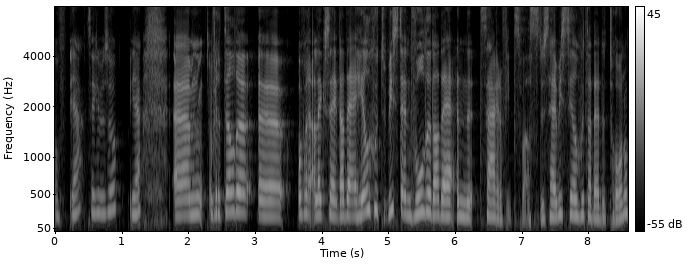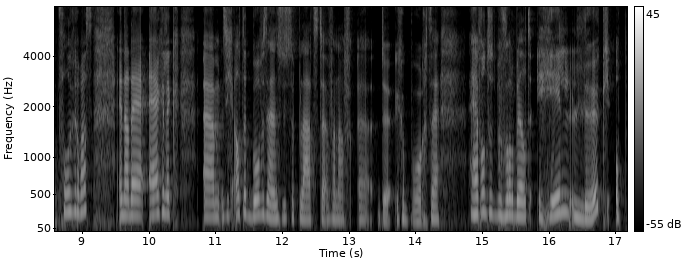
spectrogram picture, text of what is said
Of ja, zeggen we zo? Ja. Ehm, vertelde eh, over Alexei dat hij heel goed wist en voelde dat hij een tsarenfiets was. Dus hij wist heel goed dat hij de troonopvolger was. En dat hij eigenlijk ehm, zich altijd boven zijn zussen plaatste vanaf eh, de geboorte. Hij vond het bijvoorbeeld heel leuk op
